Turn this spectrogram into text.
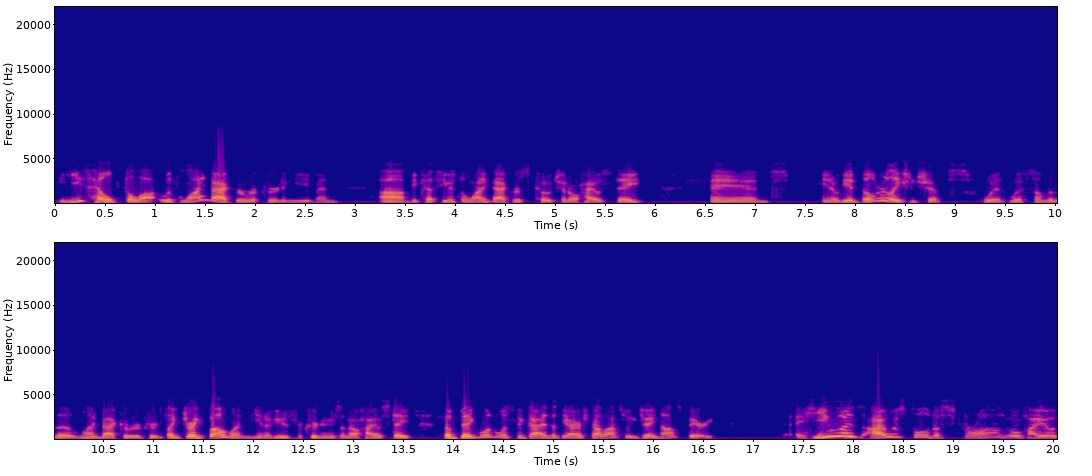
he's helped a lot with linebacker recruiting, even uh, because he was the linebackers coach at Ohio State, and you know, he had built relationships with with some of the linebacker recruits, like Drayk Bowen. You know, he was recruiting as an Ohio State. The big one was the guy that the Irish got last week, Jaiden Ausberry. He was, I was told, a strong Ohio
